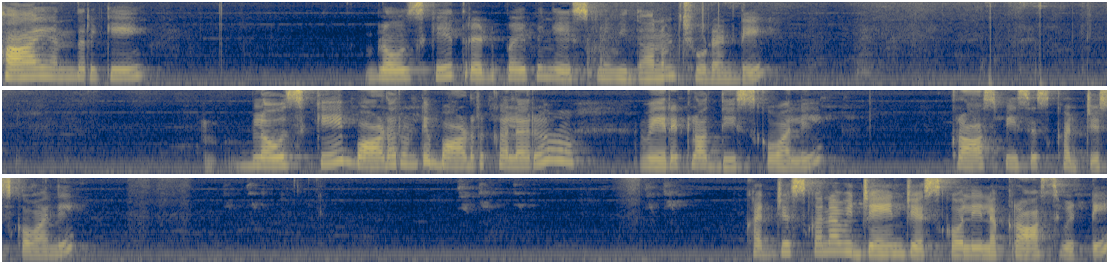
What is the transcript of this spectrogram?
హాయ్ అందరికీ. బ్లౌజ్కి థ్రెడ్ పైపింగ్ వేసుకునే విధానం చూడండి. బ్లౌజ్కి బార్డర్ ఉంటే బార్డర్ కలరు వేరే క్లాత్ తీసుకోవాలి. క్రాస్ పీసెస్ కట్ చేసుకోవాలి. కట్ చేసుకొని అవి జాయిన్ చేసుకోవాలి ఇలా క్రాస్ పెట్టి.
